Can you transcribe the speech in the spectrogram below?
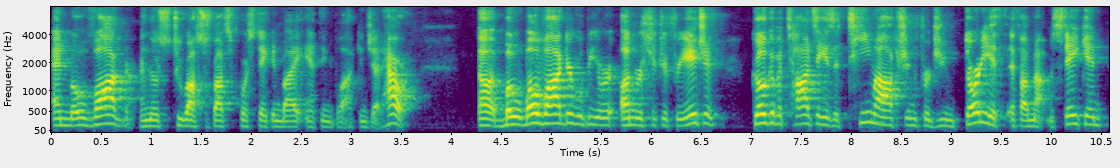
and Mo Wagner, and those two roster spots, of course, taken by Anthony Black and Jett Howard. Uh, Mo, Mo Wagner will be an unrestricted free agent. Goga Bitadze is a team option for June 30th, if I'm not mistaken.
